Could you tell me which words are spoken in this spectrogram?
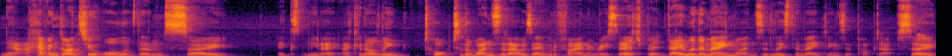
Now, I haven't gone through all of them, so you know, I can only talk to the ones that I was able to find and research, but they were the main ones, at least the main things that popped up. So,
